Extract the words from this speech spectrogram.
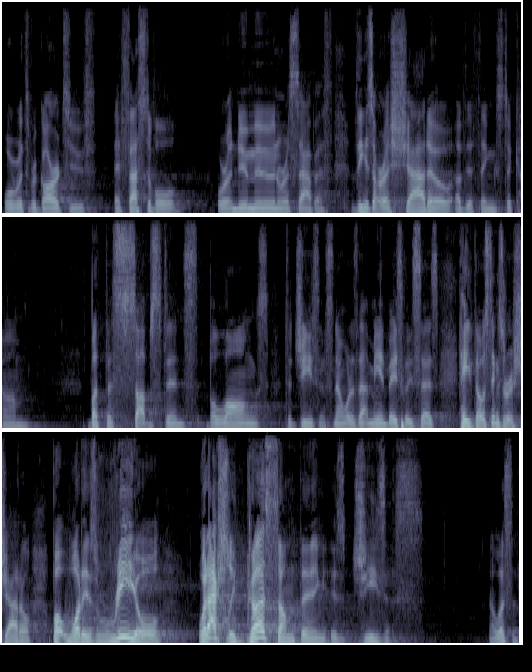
or with regard to a festival or a new moon or a Sabbath. These are a shadow of the things to come, but the substance belongs to Jesus. Now, what does that mean? Basically, it says, hey, those things are a shadow, but what is real, what actually does something, is Jesus. Now, listen.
